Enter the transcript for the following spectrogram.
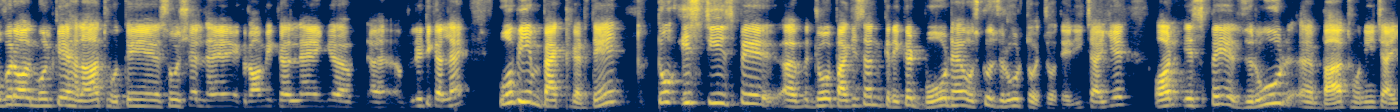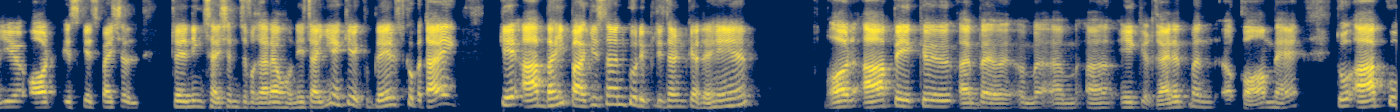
ओवरऑल मुल्क के हालात होते हैं, सोशल है, इकोनॉमिकल है या पॉलिटिकल है, वो भी इम्पैक्ट करते हैं। तो इस चीज़ पे जो पाकिस्तान क्रिकेट बोर्ड है उसको ज़रूर तवज्जो देनी चाहिए और इस पे ज़रूर बात होनी चाहिए और इसके स्पेशल ट्रेनिंग सेशंस वगैरह होने चाहिए कि प्लेयर्स को बताएँ कि आप भाई पाकिस्तान को रिप्रेजेंट कर रहे हैं और आप एक एक गैरतमंद कौम है तो आपको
